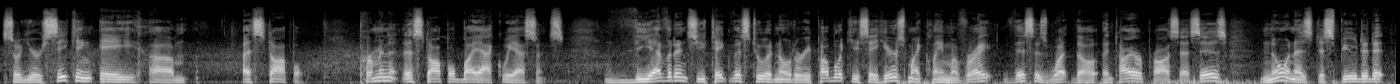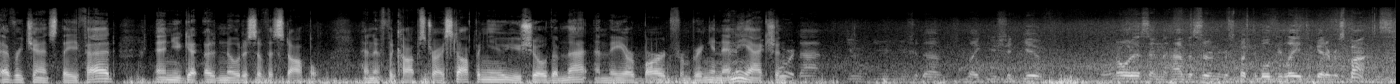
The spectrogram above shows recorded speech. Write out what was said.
So you're seeking a um, estoppel, permanent estoppel by acquiescence. The evidence, you take this to a notary public, you say, here's my claim of right, this is what the entire process is, no one has disputed it every chance they've had, and you get a notice of estoppel. And if the cops try stopping you, you show them that, and they are barred from bringing any action. Before that, you, you, you should have like you should give notice and have a certain respectable delay to get a response.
